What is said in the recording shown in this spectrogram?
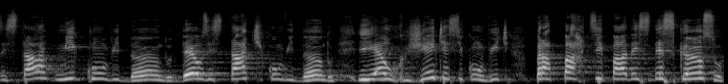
está me convidando, Deus está te convidando, e é urgente esse convite para participar desse descanso,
